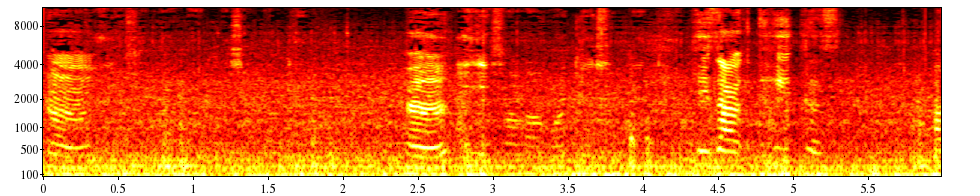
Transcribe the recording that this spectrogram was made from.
Hmm. Huh? I get frontline workers. He's not he cause I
